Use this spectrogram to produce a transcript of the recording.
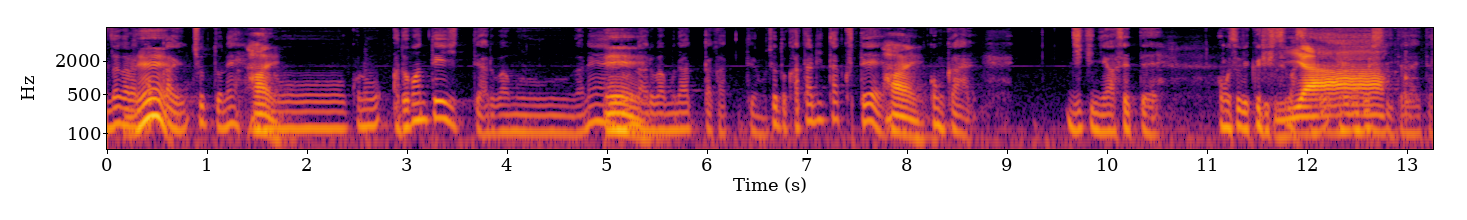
んだからね今回ちょっとね、はい。あのーこの「アドバンテージ」ってアルバムがね、ええ。どんなアルバムだったかっていうのをちょっと語りたくて、はい。今回時期に合わせておむすびクリスマスを選ばせていただいた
